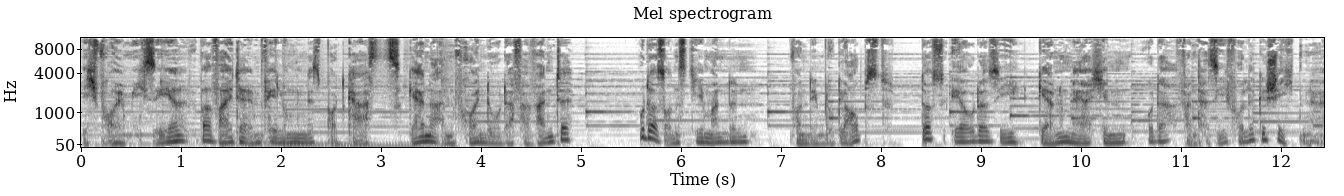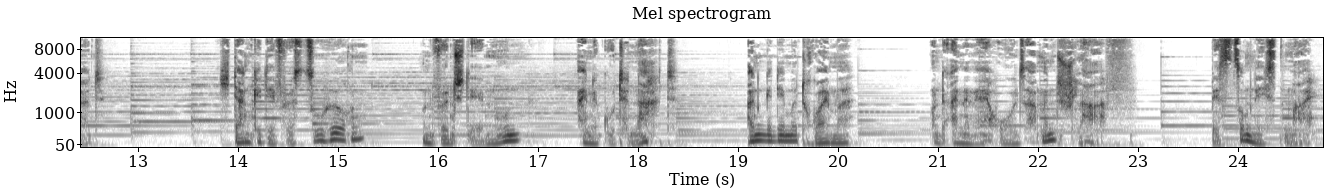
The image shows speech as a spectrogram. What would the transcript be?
Ich freue mich sehr über Weiterempfehlungen des Podcasts, gerne an Freunde oder Verwandte oder sonst jemanden, von dem du glaubst, dass er oder sie gerne Märchen oder fantasievolle Geschichten hört. Ich danke dir fürs Zuhören und wünsche dir nun eine gute Nacht, angenehme Träume und einen erholsamen Schlaf. Bis zum nächsten Mal.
